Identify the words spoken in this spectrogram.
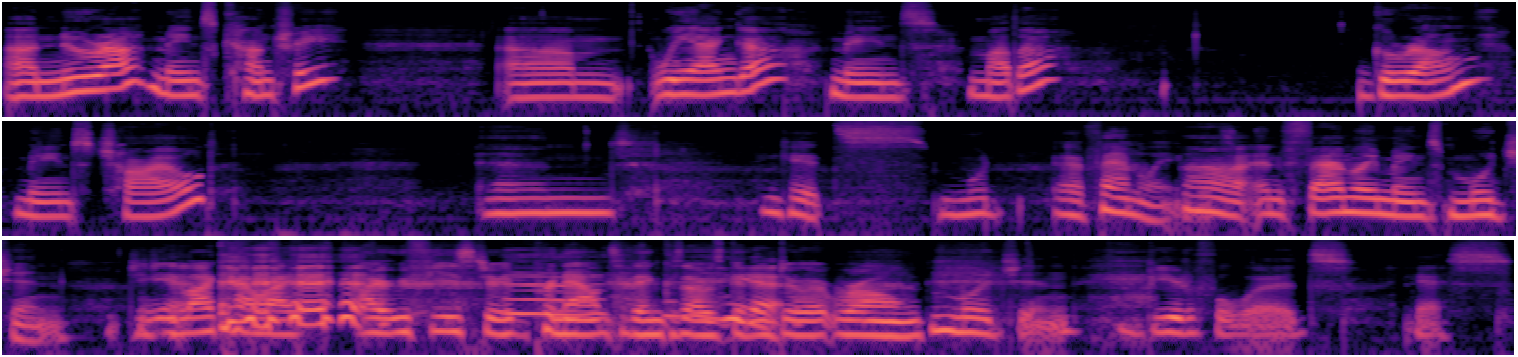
Uh, Nura means country. Um, Wianga means mother. Gurung means child. And I think it's mud, uh, family. Ah, and family means mujin. Did yeah. you like how I, I refused to pronounce it then because I was going to yeah. do it wrong? Mujin. Beautiful words. Yes.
